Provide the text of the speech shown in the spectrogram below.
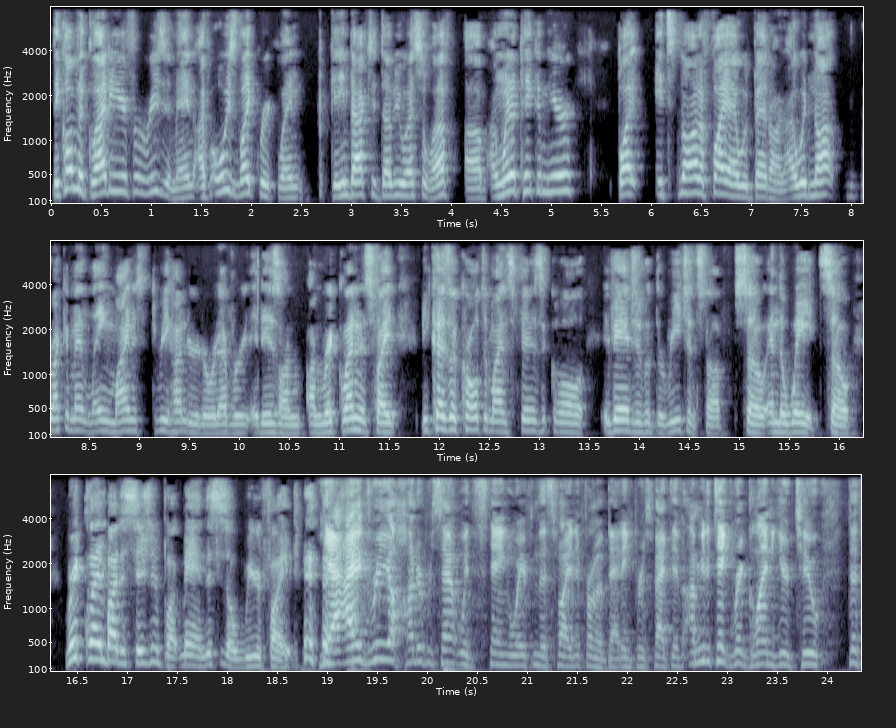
they call him the Gladiator for a reason, man. I've always liked Rick Glenn. Getting back to WSOF, um, I'm going to pick him here but it's not a fight I would bet on. I would not recommend laying minus 300 or whatever it is on, on Rick Glennon's fight because of Carlton Mine's physical advantages with the reach and stuff. So, and the weight. So Rick Glenn by decision, but man, this is a weird fight. yeah, I agree 100% with staying away from this fight and from a betting perspective. I'm going to take Rick Glenn here too. The,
